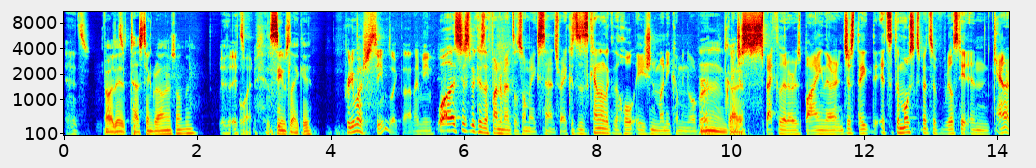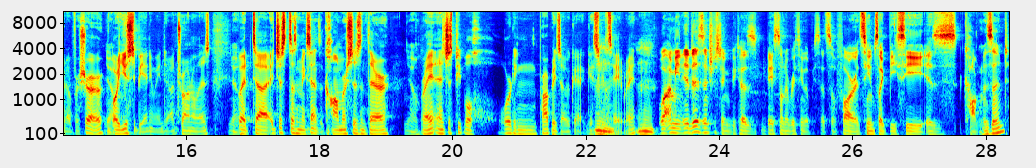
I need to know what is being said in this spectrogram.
it's Or the testing ground or something? it- it's It seems like it. Pretty much seems like that. I mean, Well, it's just because the fundamentals don't make sense, right? Because it's kind of like the whole Asian money coming over Mm, and it. just speculators buying there, and just they, it's the most expensive real estate in Canada for sure, Yeah. or used to be anyway. in Toronto is, Yeah. but uh, it just doesn't make sense. The commerce isn't there, Yeah. right? And it's just people hoarding properties. I would gu- guess you could say, right? Well, I mean, it is interesting because based on everything that we said so far, it seems like BC is cognizant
